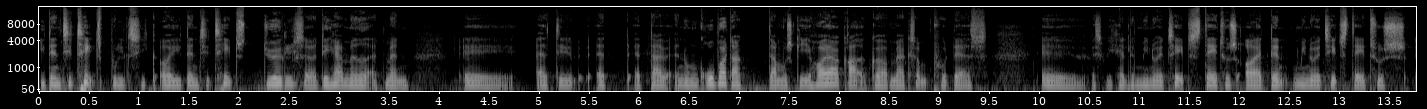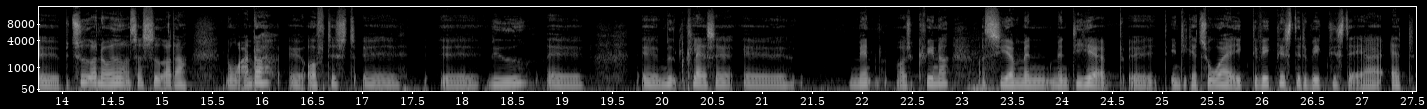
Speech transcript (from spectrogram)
identitetspolitik og identitetsstyrkelse, og det her med, at man øh, at, det, at, at der er nogle grupper, der, der måske i højere grad gør opmærksom på deres øh, Øh, hvad skal vi kalde det, minoritetsstatus, og at den minoritetsstatus øh, betyder noget, og så sidder der nogle andre, øh, oftest øh, øh, hvide, øh, øh, middelklasse øh, mænd, også kvinder, og siger, men, men de her øh, indikatorer er ikke det vigtigste. Det vigtigste er, at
